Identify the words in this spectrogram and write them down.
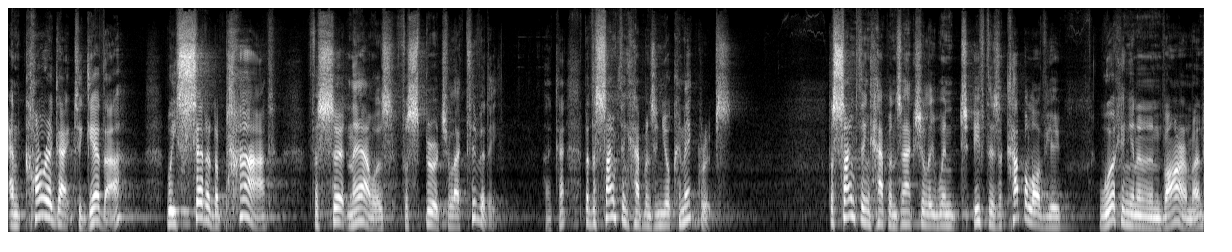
and congregate together, we set it apart for certain hours for spiritual activity. Okay? But the same thing happens in your connect groups. The same thing happens actually when, if there's a couple of you working in an environment,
